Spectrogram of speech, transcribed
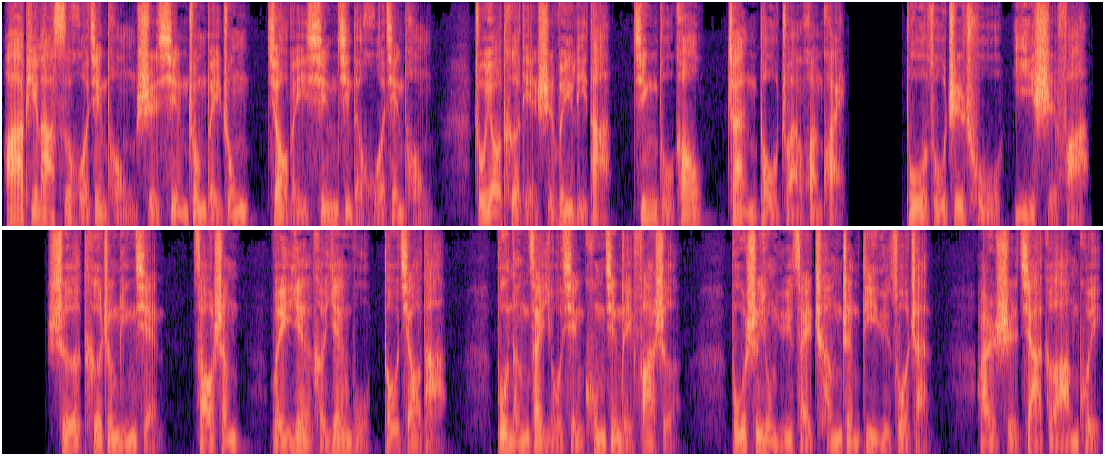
阿皮拉斯火箭筒是现装备中较为先进的火箭筒，主要特点是威力大、精度高。战斗转换快，不足之处一是发射特征明显，噪声、尾焰和烟雾都较大，不能在有限空间内发射，不适用于在城镇地域作战；二是价格昂贵；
